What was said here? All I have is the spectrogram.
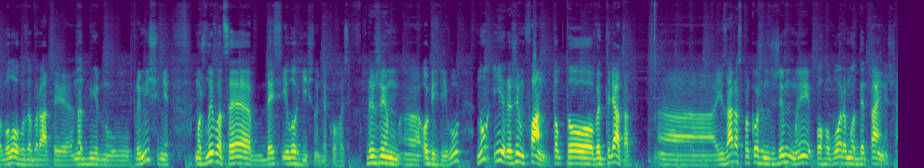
вологу забирати надмірну у приміщенні. Можливо, це десь і логічно для когось. Режим обігріву, ну і режим фан, тобто вентилятор. І зараз про кожен режим ми поговоримо детальніше.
